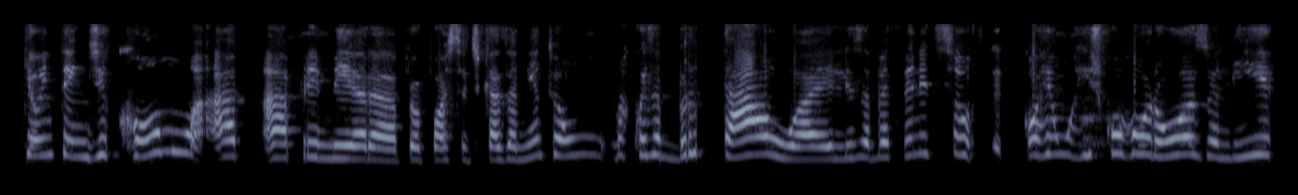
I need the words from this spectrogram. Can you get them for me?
que eu entendi como a, a primeira proposta de casamento é um, uma coisa brutal. A Elizabeth Bennet correu um risco horroroso ali.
